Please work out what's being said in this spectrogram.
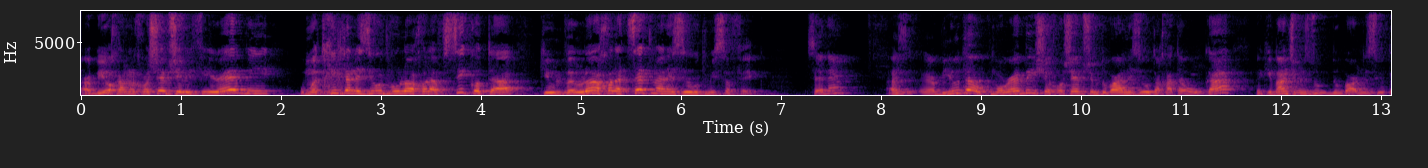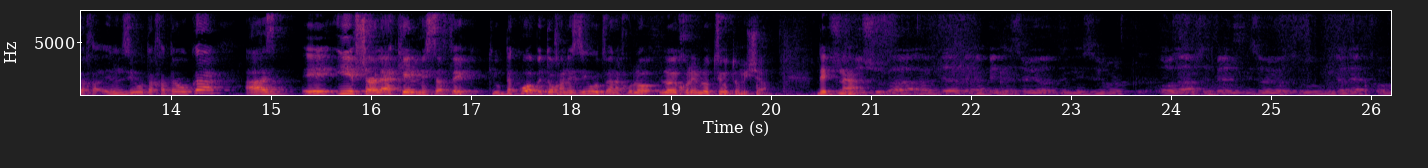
רבי יוחנן חושב שלפי רבי הוא מתחיל את הנזירות והוא לא יכול להפסיק אותה הוא, והוא לא יכול לצאת מהנזירות מספק, בסדר? אז רבי יהודה הוא כמו רבי שחושב שמדובר על נזירות אחת ארוכה וכיוון שמדובר על נזירות אחת ארוכה אז אה, אי אפשר להקל מספק כי הוא תקוע בתוך הנזירות ואנחנו לא, לא יכולים להוציא אותו משם. דתנא שוב, ההבדל בין הרבה נזירויות לנזירות עולם, זה בין נזירויות הוא מגלח כל...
